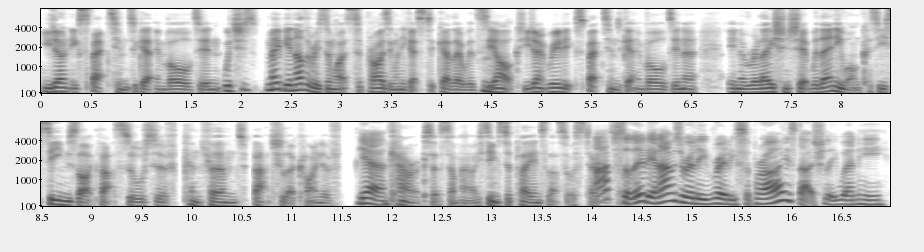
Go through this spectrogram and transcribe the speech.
you don't expect him to get involved in, which is maybe another reason why it's surprising when he gets together with Ziyal, because mm. you don't really expect him to get involved in a, in a relationship with anyone, because he seems like that sort of confirmed bachelor kind of yeah. character somehow. He seems to play into that sort of stereotype. Absolutely. And I was really, really surprised actually when he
